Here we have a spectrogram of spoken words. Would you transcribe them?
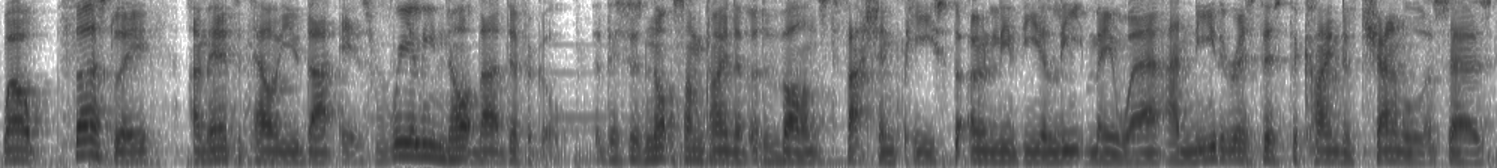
Well, firstly, I'm here to tell you that it's really not that difficult. This is not some kind of advanced fashion piece that only the elite may wear, and neither is this the kind of channel that says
